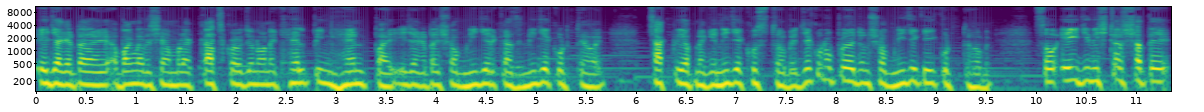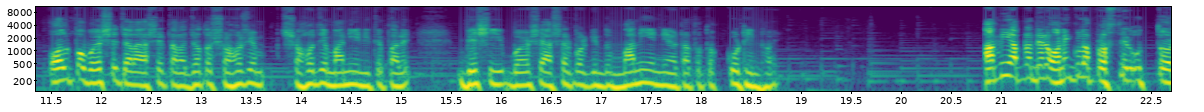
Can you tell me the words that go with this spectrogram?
এই জায়গাটায় বাংলাদেশে আমরা কাজ করার জন্য অনেক হেল্পিং হ্যান্ড পাই। এই জায়গাটায় সব নিজের কাজ নিজে করতে হয়। চাকরি আপনাকে নিজে খুঁজতে হবে। যে কোনো প্রয়োজন সব নিজেকেই করতে হবে। সো এই জিনিসটার সাথে অল্প বয়সে যারা আসে, তারা যত সহজে সহজে মানিয়ে নিতে পারে, বেশি বয়সে আসার পর কিন্তু মানিয়ে নেওয়াটা তত কঠিন হয়। আমি আপনাদের অনেকগুলো প্রশ্নের উত্তর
